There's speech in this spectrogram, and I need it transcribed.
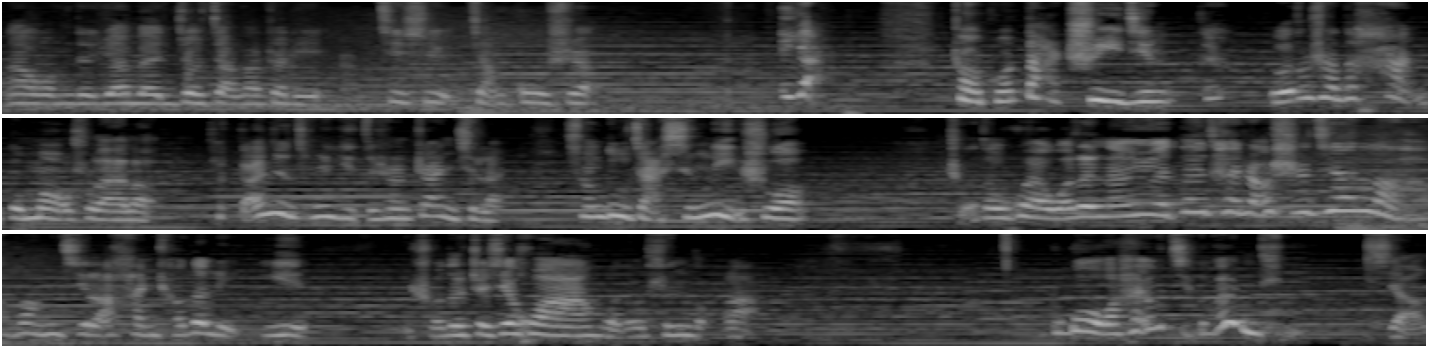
那我们的原文就讲到这里，继续讲故事。哎呀，赵佗大吃一惊，额头上的汗都冒出来了。他赶紧从椅子上站起来，向陆贾行礼说：“这都怪我在南越待太长时间了，忘记了汉朝的礼仪。你说的这些话我都听懂了，不过我还有几个问题想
